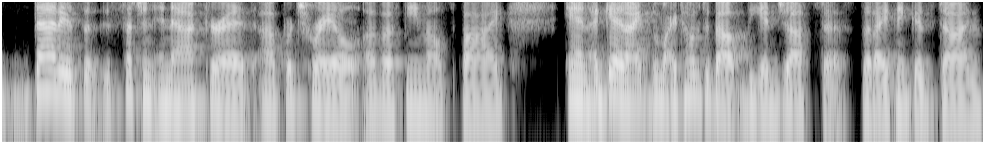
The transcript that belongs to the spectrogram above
that is, a, is such an inaccurate uh, portrayal of a female spy. And again, I, I talked about the injustice that I think is done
